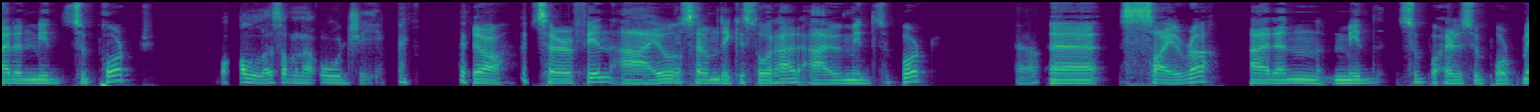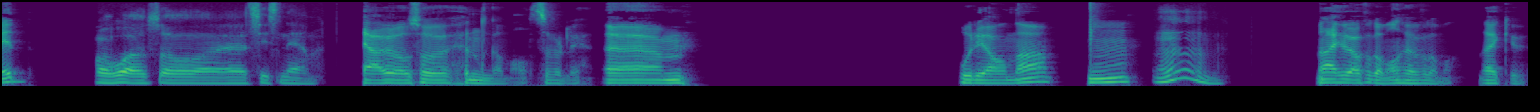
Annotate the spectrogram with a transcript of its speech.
er en mid support. Og alle sammen er OG. Ja, Seraphine er jo, selv om det ikke står her, er jo mid support. Ja. Eh, Syra er en mid support, eller support mid. Og hun er også uh, season 1. Ja, hun er også høngammal, selvfølgelig. Um, Oriana mm. Mm. Nei, hun er for gammel. Hun er for gammel. Det er ikke hun.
